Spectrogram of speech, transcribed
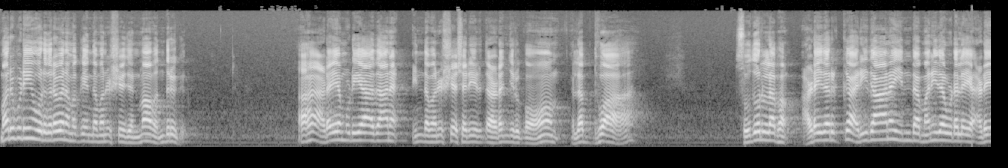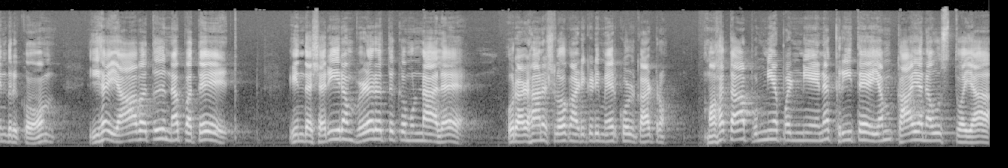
மறுபடியும் ஒரு தடவை நமக்கு இந்த மனுஷ ஜென்மா வந்திருக்கு. ஆக அடைய முடியாதான. இந்த மனுஷ சரீரத்தை அடைஞ்சிருக்கோம். லப்துவா சுதுர்லபம். அடைதற்கு அரிதான இந்த மனித உடலை அடைந்திருக்கோம். இக யாவத்து ந பத்தேத். இந்த சரீரம் விழறத்துக்கு முன்னால் ஒரு அழகான ஸ்லோகம் அடிக்கடி மேற்கோள் காட்டுறோம். மகதா புண்ணிய பண்ணியேன கிரீத்தேயம் காயனௌஸ்துவயா.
